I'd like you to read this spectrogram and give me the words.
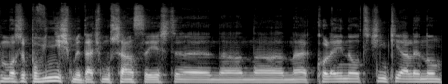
może powinniśmy dać mu szansę jeszcze na, na, na kolejne odcinki, ale no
